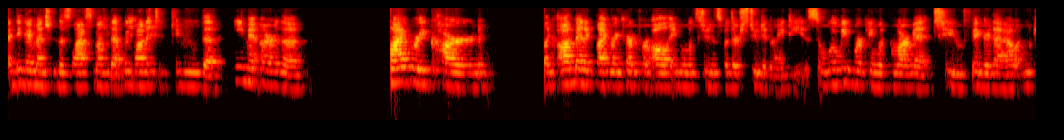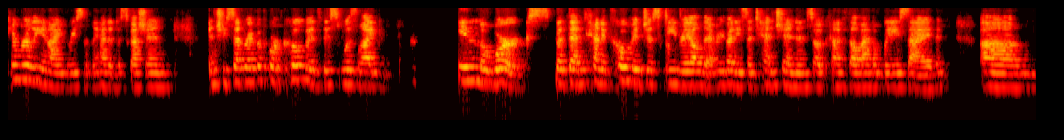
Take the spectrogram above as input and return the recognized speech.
I think I mentioned this last month that we wanted to do the email or the library card like automatic library card for all Englewood students with their student IDs. So we'll be working with Marmot to figure that out. And Kimberly and I recently had a discussion. And she said right before COVID, this was like in the works, but then kind of COVID just derailed everybody's attention. And so it kind of fell by the wayside. Um,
